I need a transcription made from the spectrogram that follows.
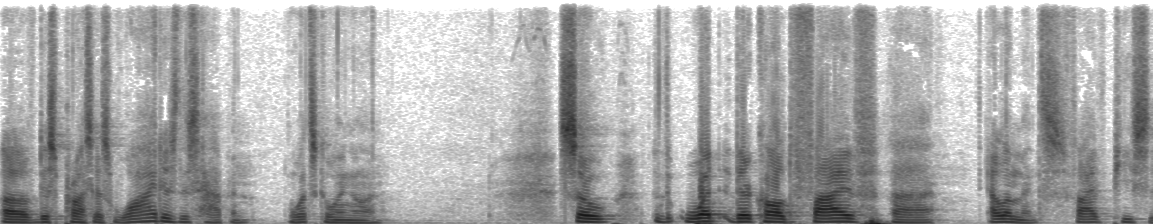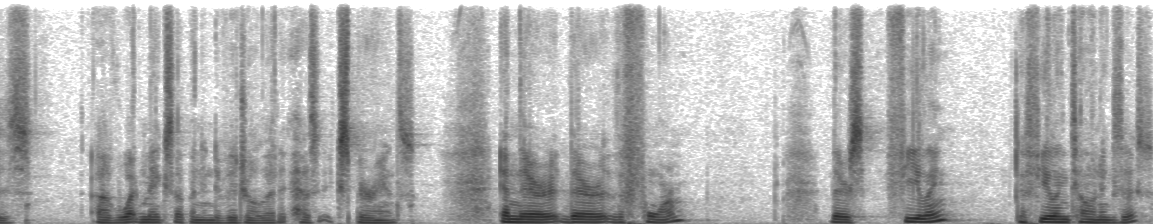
of this process? Why does this happen? What's going on? So, th- what they're called five uh, elements, five pieces of what makes up an individual that has experience. And they're, they're the form, there's feeling, the feeling tone exists.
